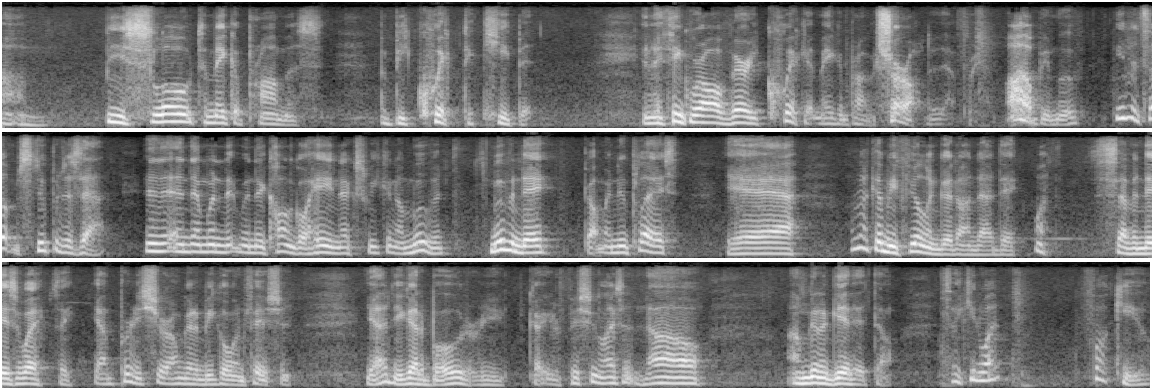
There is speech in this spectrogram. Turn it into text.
um, be slow to make a promise, but be quick to keep it. And I think we're all very quick at making promises. Sure, I'll do that for you. I'll help you move. Even something stupid as that. And, and then when they, when they call and go, hey, next weekend I'm moving. It's moving day. Got my new place. Yeah, I'm not going to be feeling good on that day. What? Seven days away. Say, yeah, I'm pretty sure I'm going to be going fishing. Yeah, do you got a boat or you got your fishing license? No, I'm going to get it though. It's like, you know what? Fuck you.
